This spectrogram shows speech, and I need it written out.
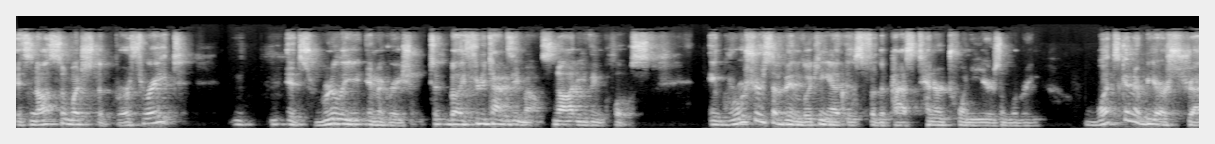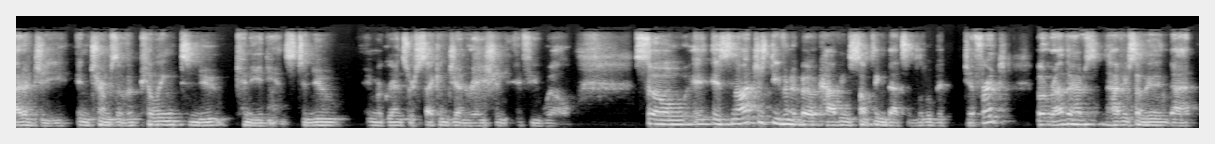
it's not so much the birth rate it's really immigration by three times the amounts, not even close. And grocers have been looking at this for the past 10 or 20 years and wondering what's going to be our strategy in terms of appealing to new Canadians, to new immigrants or second generation, if you will. So it's not just even about having something that's a little bit different, but rather having something that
